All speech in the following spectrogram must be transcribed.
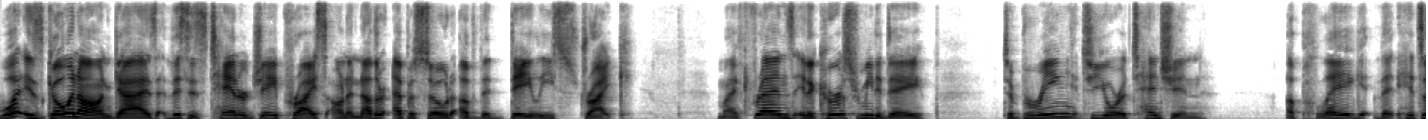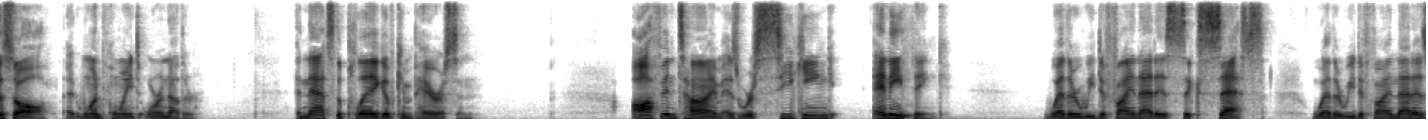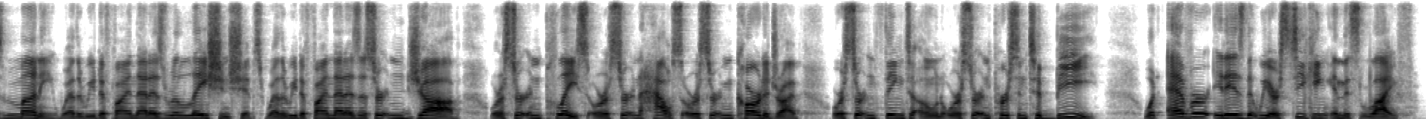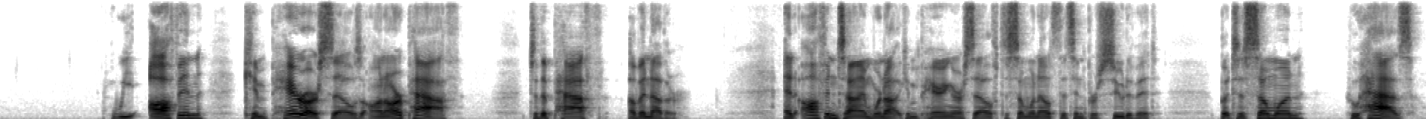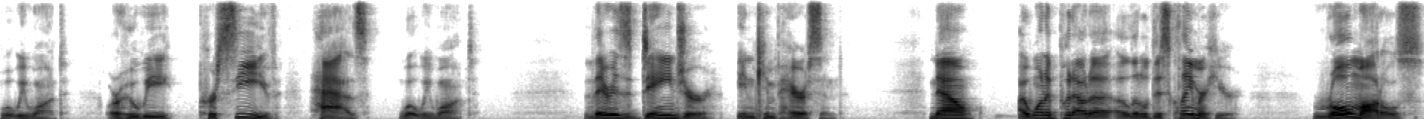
What is going on, guys? This is Tanner J. Price on another episode of the Daily Strike. My friends, it occurs for me today to bring to your attention a plague that hits us all at one point or another, and that's the plague of comparison. Oftentimes, as we're seeking anything, whether we define that as success, whether we define that as money, whether we define that as relationships, whether we define that as a certain job, or a certain place, or a certain house, or a certain car to drive, or a certain thing to own, or a certain person to be, whatever it is that we are seeking in this life, we often compare ourselves on our path to the path of another. And oftentimes, we're not comparing ourselves to someone else that's in pursuit of it, but to someone who has what we want, or who we perceive has what we want. There is danger in comparison. Now, I want to put out a, a little disclaimer here. Role models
